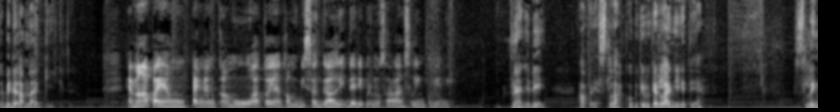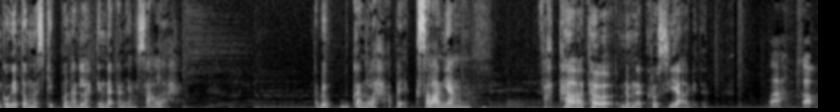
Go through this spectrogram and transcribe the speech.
lebih dalam lagi gitu. Emang apa yang pengen kamu atau yang kamu bisa gali dari permasalahan selingkuh ini? Nah, jadi apa ya? Setelah aku pikir-pikir lagi gitu ya. Selingkuh itu meskipun adalah tindakan yang salah, tapi bukanlah apa ya kesalahan yang fatal atau benar-benar krusial gitu. Wah, kok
